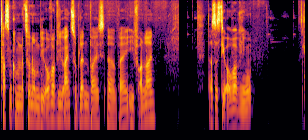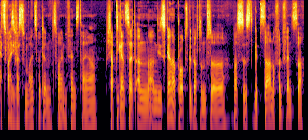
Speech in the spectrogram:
Tastenkombination, um die Overview einzublenden bei, äh, bei EVE Online. Das ist die Overview. Jetzt weiß ich, was du meinst mit dem zweiten Fenster, ja. Ich habe die ganze Zeit an, an die Scanner-Props gedacht und äh, was gibt es da noch für ein Fenster?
